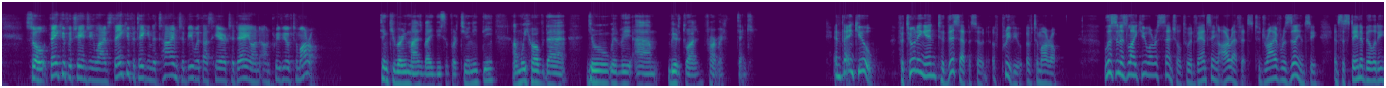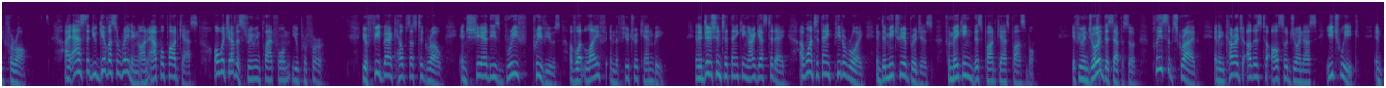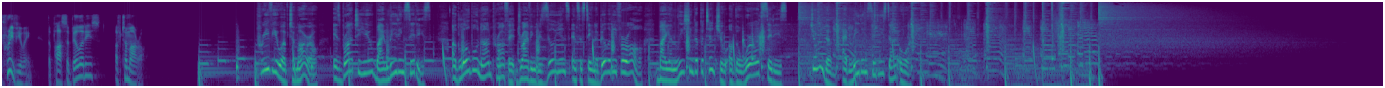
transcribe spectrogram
so thank you for changing lives. Thank you for taking the time to be with us here today on, on Preview of Tomorrow. Thank you very much by this opportunity. And we hope that you will be a virtual farmer. Thank you. And thank you for tuning in to this episode of Preview of Tomorrow. Listeners like you are essential to advancing our efforts to drive resiliency and sustainability for all. I ask that you give us a rating on Apple Podcasts or whichever streaming platform you prefer. Your feedback helps us to grow and share these brief previews of what life in the future can be. In addition to thanking our guest today, I want to thank Peter Roy and Demetria Bridges for making this podcast possible. If you enjoyed this episode, please subscribe and encourage others to also join us each week in previewing the possibilities of tomorrow. Preview of Tomorrow is brought to you by Leading Cities, a global nonprofit driving resilience and sustainability for all by unleashing the potential of the world's cities. Join them at leadingcities.org.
